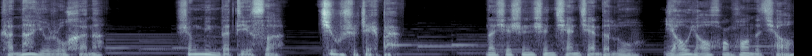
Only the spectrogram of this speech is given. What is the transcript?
可那又如何呢？生命的底色就是这般。那些深深浅浅的路，摇摇晃晃的桥，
